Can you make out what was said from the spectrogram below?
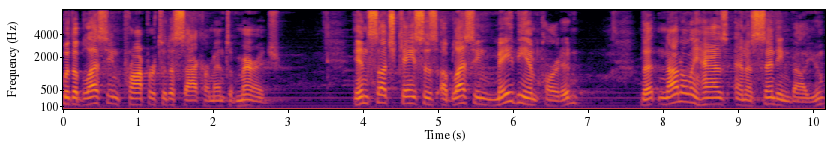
with a blessing proper to the sacrament of marriage. In such cases, a blessing may be imparted that not only has an ascending value,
